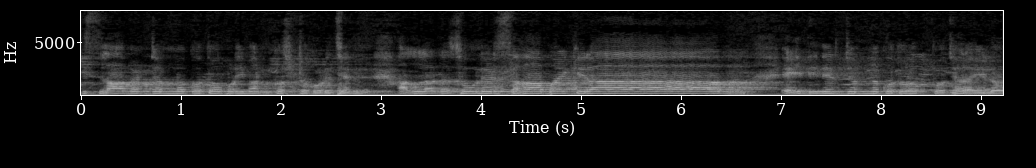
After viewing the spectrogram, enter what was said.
ইসলামের জন্য কত পরিমাণ কষ্ট করেছেন। আল্লাহ রসুলের সাহাবাই কিরাম এই দিনের জন্য কত রক্ত ঝরাইলো,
